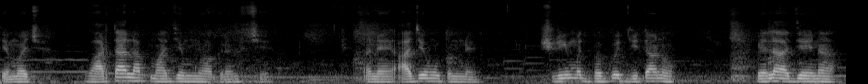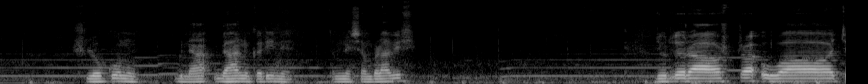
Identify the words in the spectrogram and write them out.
તેમજ વાર્તાલાપ માધ્યમનો આ ગ્રંથ છે. અને આજે હું તમને શ્રીમદ ભગવદ્ ગીતાનો પહેલા અધ્યાયના શ્લોકોનું ગાન કરીને તમને સંભળાવીશ. ધૃતરાષ્ટ્ર ઉવાચ,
